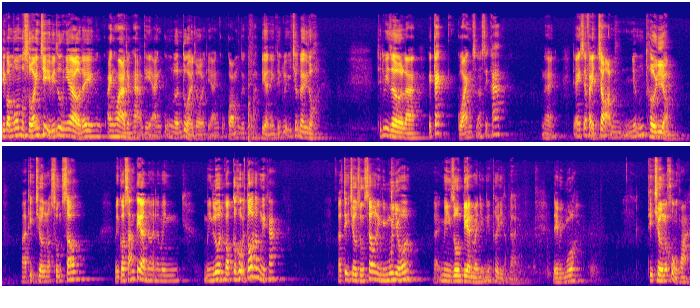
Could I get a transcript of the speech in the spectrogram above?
Thì còn mua một số anh chị ví dụ như ở đây anh Hòa chẳng hạn thì anh cũng lớn tuổi rồi thì anh cũng có một cái khoản tiền anh tích lũy trước đây rồi. Thế thì bây giờ là cái cách của anh nó sẽ khác. Đấy thì anh sẽ phải chọn những thời điểm mà thị trường nó xuống sâu. Mình có sẵn tiền rồi là mình mình luôn có cơ hội tốt hơn người khác. Là thị trường xuống sâu thì mình mua nhiều hơn. Đấy mình dồn tiền vào những cái thời điểm đấy để mình mua. Thị trường nó khủng hoảng.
